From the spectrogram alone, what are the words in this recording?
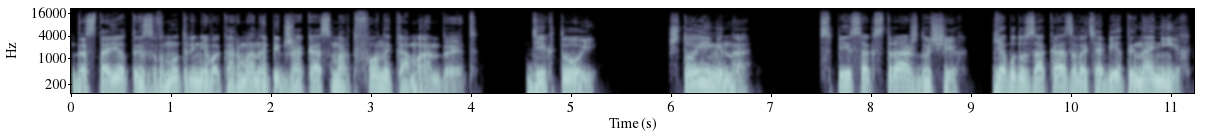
достает из внутреннего кармана пиджака смартфон и командует. «Диктуй». «Что именно?» «Список страждущих. Я буду заказывать обеды на них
